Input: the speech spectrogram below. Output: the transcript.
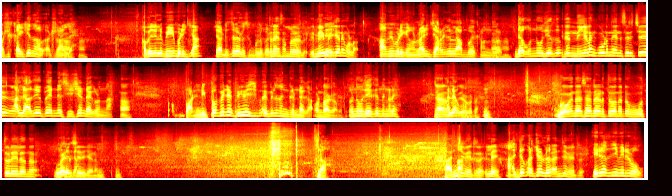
പക്ഷെ കഴിക്കുന്ന ഭക്ഷണമല്ലേ. അപ്പോൾ ഇതിൽ മീൻ പിടിക്കാം. അടുത്തുള്ള സിമ്പിൾ മീൻ പിടിക്കാനും കൊള്ളാം. ആ മീൻ പിടിക്കാൻ കൊള്ളാം. അതിന് ചിറകുകളിൽ അമ്പ് വെക്കണം ഇതാ ഒന്ന് ഊതിയേക്ക് ഇത് നീളം കൂടുന്നതനുസരിച്ച് അല്ല അത് ഇപ്പോൾ എന്റെ ശിഷ്യ ഉണ്ടാക്കണമെന്നാ. ആ. പണ്ട് ഇപ്പം പിന്നെ പി വി സി പൈപ്പിൽ നിങ്ങൾക്ക് ഉണ്ടാക്കാം. ഉണ്ടാക്കാം. ഒന്ന് ഊതിയേക്ക് നിങ്ങളെ. ഞാൻ ഗോവിന്ദാശാന്റെ അടുത്ത് വന്നിട്ട് ഊത്തുളിയിലൊന്ന്. പരിശീലിക്കണം അഞ്ച് മീറ്റർ ഇല്ലേ? ഇത് കുറച്ചേ ഉള്ളൂ. അഞ്ച് മീറ്റർ. ഇരുപത്തഞ്ച് മീറ്റർ പോകും.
